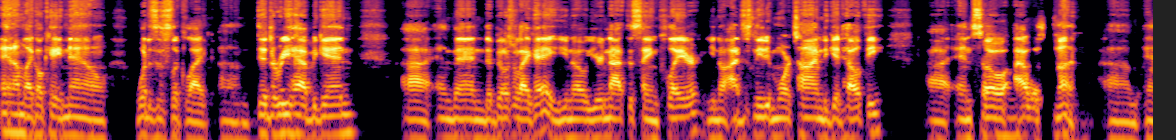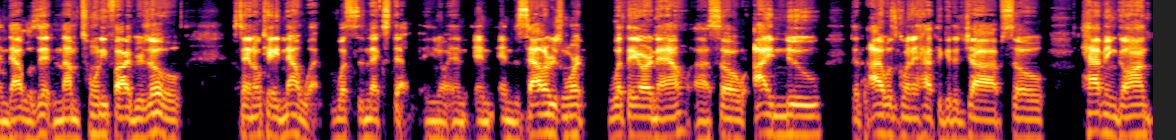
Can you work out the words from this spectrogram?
And I'm like, okay, now what does this look like? Um, did the rehab again. Uh, and then the Bills were like, hey, you know, you're not the same player. You know, I just needed more time to get healthy. Uh, and so mm-hmm. I was done. Um, and that was it. And I'm 25 years old saying, okay, now what? What's the next step? And, you know, and, and, and the salaries weren't what they are now. Uh, so I knew that I was going to have to get a job. So having gone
